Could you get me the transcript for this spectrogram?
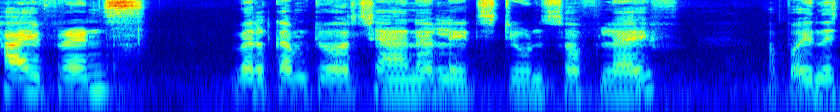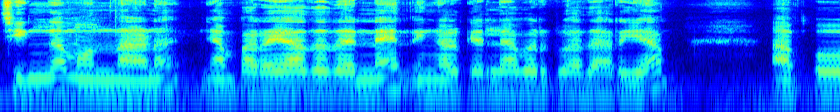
Hi friends welcome to our channel it's tunes of life അപ്പോൾ ഇന്ന് ചിങ്ങം ഒന്നാണ്. ഞാൻ പറയാതെ തന്നെ നിങ്ങൾക്ക് എല്ലാവർക്കും അതറിയാം. അപ്പോൾ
